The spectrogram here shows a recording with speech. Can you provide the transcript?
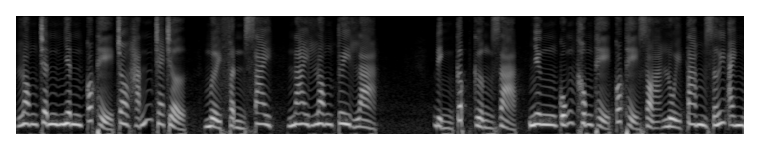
Long chân nhân có thể cho hắn che chở. Mười phần sai. Nai long tuy là đỉnh cấp cường giả. Nhưng cũng không thể có thể dọa lùi tam giới anh.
